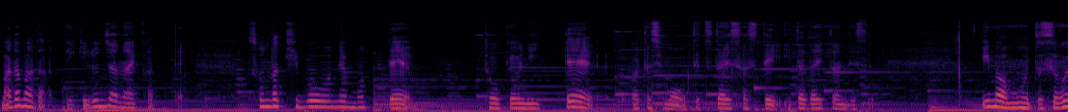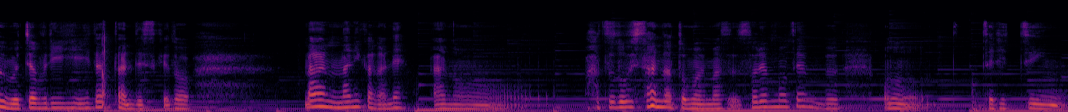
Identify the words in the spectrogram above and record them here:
まだまだできるんじゃないかってそんな希望をね持って東京に行って私もお手伝いさせていただいたんです。今思うとすごい無茶ぶりだったんですけど何かがね、あのー、発動したんだと思います。それも全部このゼリッチン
